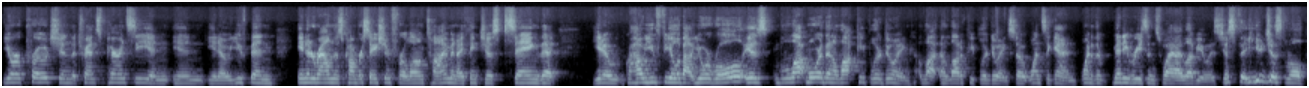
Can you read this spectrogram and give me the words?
your approach and the transparency and in, you know, you've been in and around this conversation for a long time. And I think just saying that, you know, how you feel about your role is a lot more than a lot of people are doing. A lot, a lot of people are doing. So once again, one of the many reasons why I love you is just that you just will,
